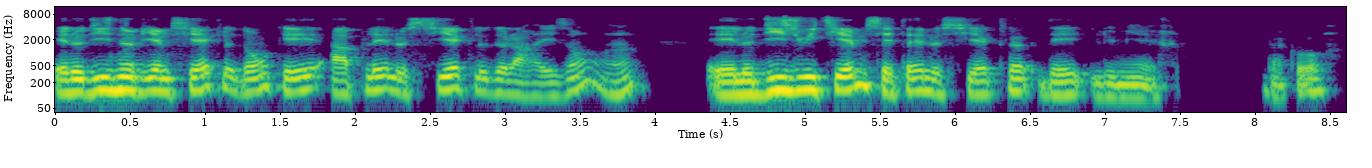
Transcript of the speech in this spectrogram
Et le 19e siècle, donc, est appelé le siècle de la raison. Hein. Et le 18e, c'était le siècle des Lumières. D'accord?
